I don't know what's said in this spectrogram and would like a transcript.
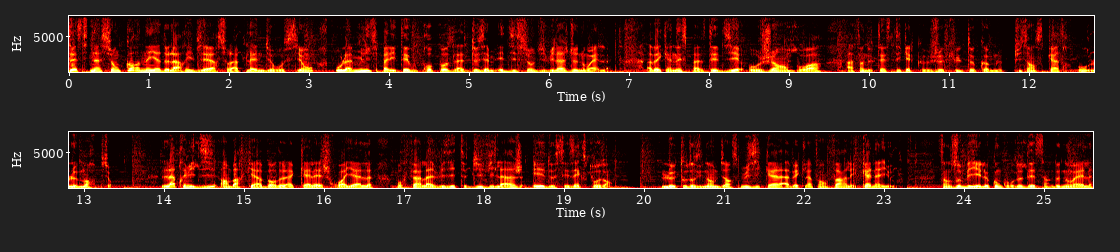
Destination Corneilla de la Rivière sur la plaine du Roussillon, où la municipalité vous propose la deuxième édition du village de Noël, avec un espace dédié aux jeux en bois afin de tester quelques jeux cultes comme le Puissance 4 ou le Morpion. L'après-midi, embarquez à bord de la calèche royale pour faire la visite du village et de ses exposants. Le tout dans une ambiance musicale avec la fanfare Les Canailloux. Sans oublier le concours de dessin de Noël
